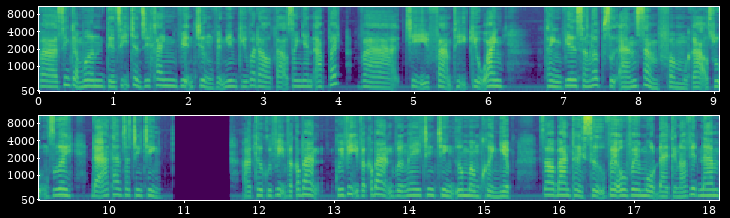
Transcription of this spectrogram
Và xin cảm ơn tiến sĩ Trần Duy Khanh, Viện trưởng Viện Nghiên cứu và Đào tạo Doanh nhân APEC và chị Phạm Thị Kiều Anh, thành viên sáng lập dự án sản phẩm gạo ruộng rươi đã tham gia chương trình. À, thưa quý vị và các bạn, quý vị và các bạn vừa nghe chương trình Ươm mầm khởi nghiệp do Ban Thời sự VOV1 Đài Tiếng Nói Việt Nam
